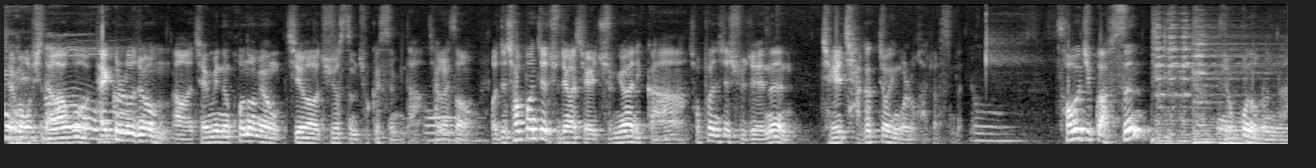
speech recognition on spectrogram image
제목 없이 나가고 오. 댓글로 좀 어, 재밌는 코너명 지어 주셨으면 좋겠습니다. 자 오. 그래서 어제 첫 번째 주제가 제일 중요하니까 첫 번째 주제는 제일 자극적인 걸로 가져왔습니다. 오. 서울 집값은 무조건 오른다.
